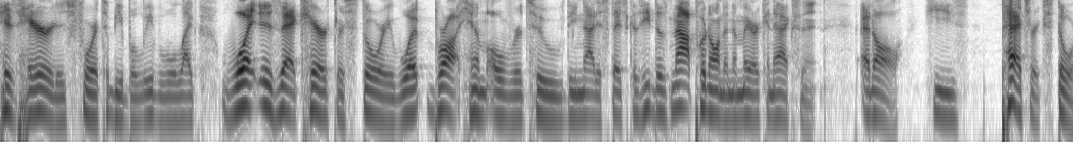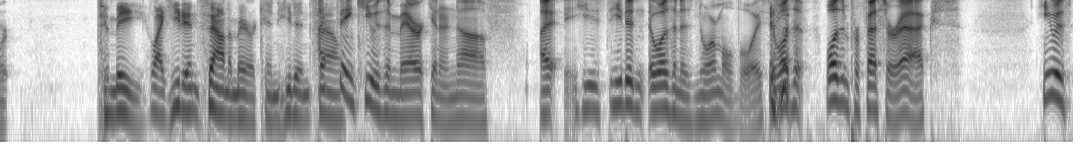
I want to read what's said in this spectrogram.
his heritage for it to be believable. Like, what is that character's story? What brought him over to the United States? Because he does not put on an American accent at all. He's Patrick Stewart to me. Like, he didn't sound American. He didn't sound. I think he was American enough. I he's he didn't. It wasn't his normal voice. It Isn't it- wasn't wasn't Professor X. He was.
